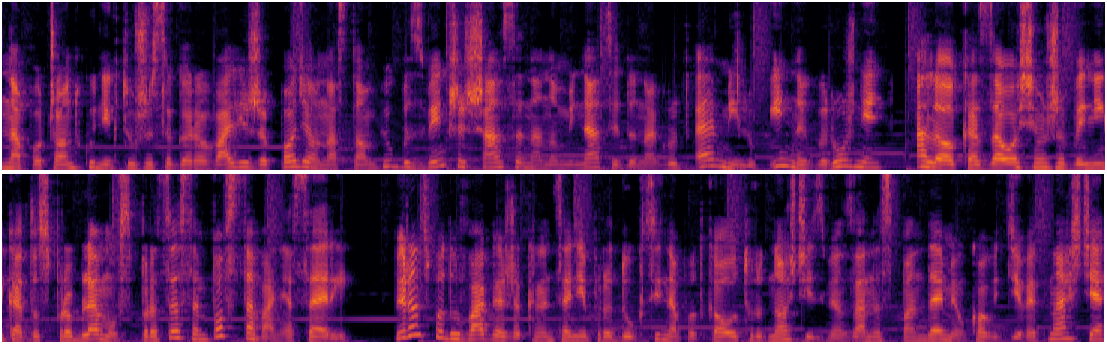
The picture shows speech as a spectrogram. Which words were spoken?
Na początku niektórzy sugerowali, że podział nastąpił, by zwiększyć szanse na nominacje do nagród Emmy lub innych wyróżnień, ale okazało się, że wynika to z problemów z procesem powstawania serii. Biorąc pod uwagę, że kręcenie produkcji napotkało trudności związane z pandemią COVID-19,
